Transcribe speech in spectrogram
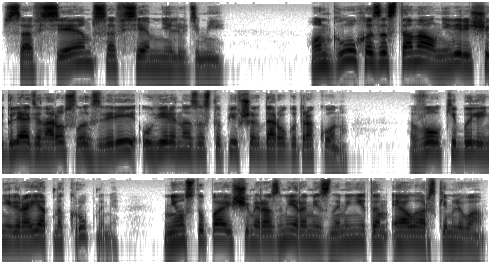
Совсем-совсем не людьми. Он глухо застонал, неверяще глядя на рослых зверей, уверенно заступивших дорогу дракону. Волки были невероятно крупными, не уступающими размерами знаменитым эоларским львам.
